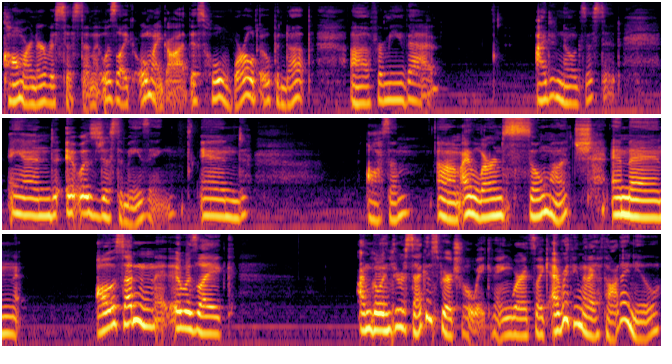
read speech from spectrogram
calm our nervous system. It was like oh my god this whole world opened up uh, for me that i didn't know existed. And it was just amazing and awesome. Um, I learned so much, and then all of a sudden it was like I'm going through a second spiritual awakening where it's like everything that I thought I knew,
